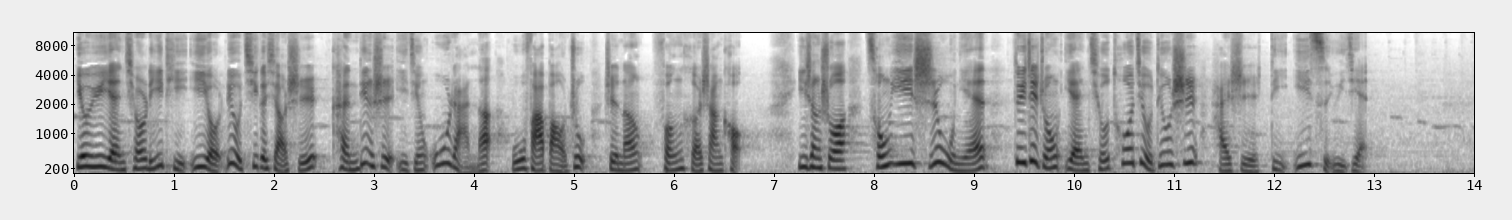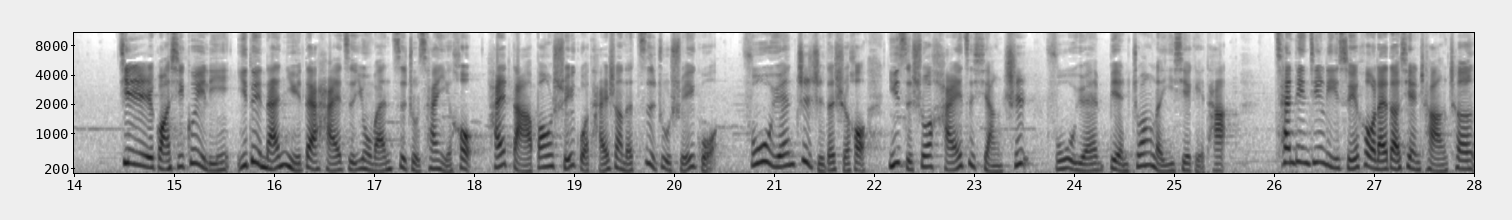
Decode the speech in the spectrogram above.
由于眼球离体已有六七个小时，肯定是已经污染了，无法保住，只能缝合伤口。医生说，从医十五年，对这种眼球脱臼丢失还是第一次遇见。近日，广西桂林一对男女带孩子用完自助餐以后，还打包水果台上的自助水果。服务员制止的时候，女子说孩子想吃，服务员便装了一些给她。餐厅经理随后来到现场，称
